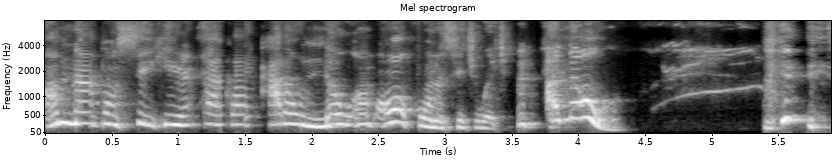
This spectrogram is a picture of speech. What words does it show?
I'm not gonna sit here and act like I don't know I'm off on a situation. I know. it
